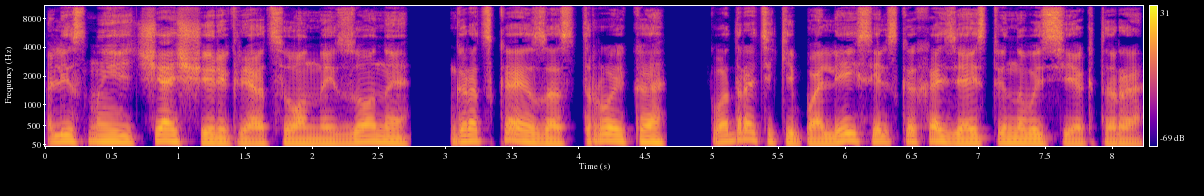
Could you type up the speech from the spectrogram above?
Лесные чащи рекреационной зоны, городская застройка, квадратики полей сельскохозяйственного сектора,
